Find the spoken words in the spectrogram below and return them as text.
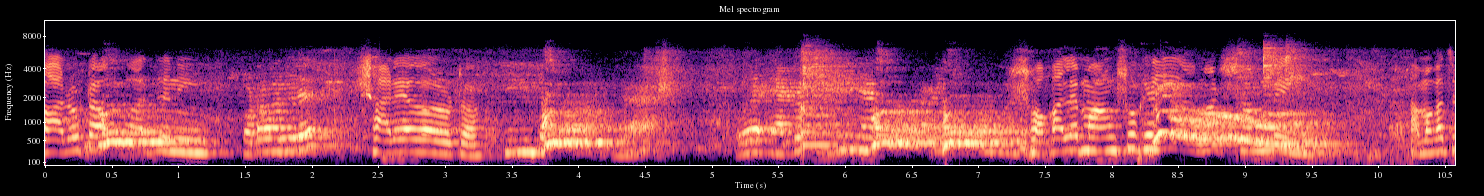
বারোটাও বাজেনি। কটা বাজে? রে সাড়ে এগারোটা। করে। সকালে মাংস খেলে আমার সামনেই। আমার কাছে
